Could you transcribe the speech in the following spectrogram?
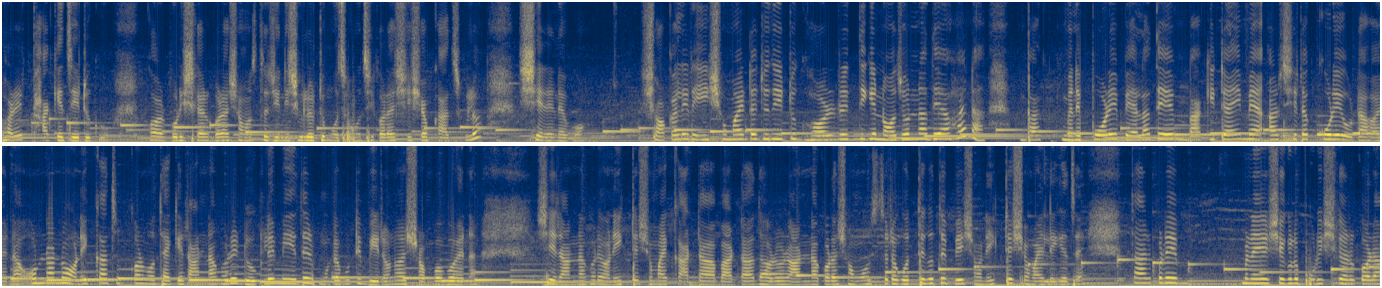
ঘরের থাকে যেটুকু, ঘর পরিষ্কার করা সমস্ত জিনিসগুলো একটু মোছামুছি করা, সেসব কাজগুলো সেরে নেব। সকালের এই সময়টা যদি একটু ঘরের দিকে নজর না দেওয়া হয় না, বা মানে পরে বেলাতে বাকি টাইমে আর সেটা করে ওঠা হয় না। অন্যান্য অনেক কাজকর্ম থাকে, রান্নাঘরে ঢুকলে মেয়েদের মোটামুটি বেরোনো আর সম্ভব হয় না। সে রান্নাঘরে অনেকটা সময় কাটা, বাটা, ধরো রান্না করা সমস্তটা করতে করতে বেশ অনেকটা সময় লেগে যায়। তারপরে মানে সেগুলো পরিষ্কার করা,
